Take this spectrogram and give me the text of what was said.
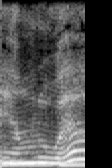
and welcome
